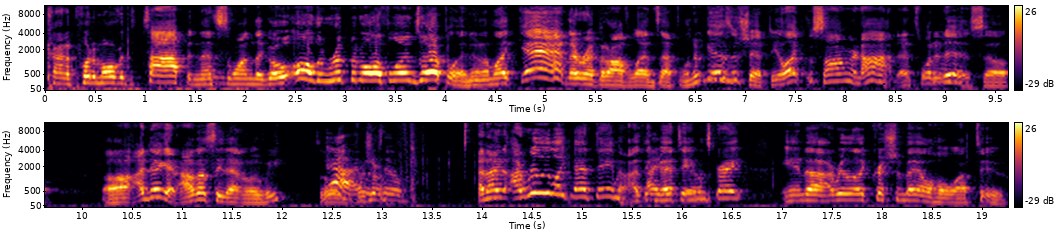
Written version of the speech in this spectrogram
kind of put them over the top, and Mm. that's the one that go, oh, they're ripping off Led Zeppelin, and I'm like, yeah, they're ripping off Led Zeppelin. Who gives Mm. a shit? Do you like the song or not? That's what it is. So, uh, I dig it. I'll go see that movie. So, yeah, I would sure. too. And I, I really like Matt Damon. I think I Matt do too. Damon's great, and uh, I really like Christian Bale a whole lot too.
